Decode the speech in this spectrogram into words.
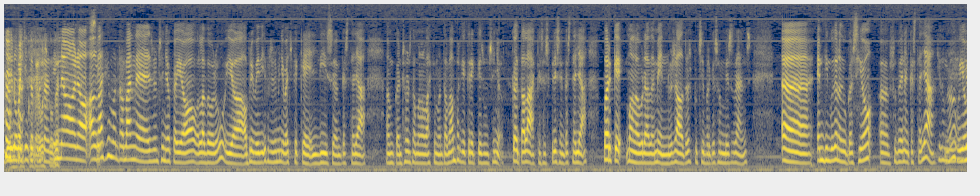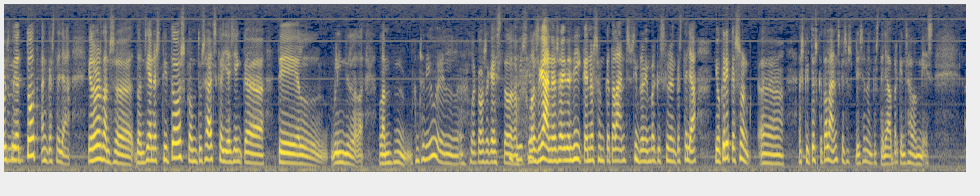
Jo no vaig interpretar bé. No, no, el Vázquez Montalbán és un senyor que jo l'adoro i el primer dia precisament jo vaig fer aquell disc en castellà amb cançons de Manuel Vázquez Montalbán perquè crec que és un senyor català que s'expressa en castellà perquè, malauradament, nosaltres, potser perquè som més grans, eh, hem tingut una educació eh, absolutament en castellà. Jo també, no? Jo jo he estudiat tot en castellà. I aleshores, doncs, eh, doncs hi ha escriptors, com tu saps, que hi ha gent que té el, la, la, com se diu? El, la cosa aquesta, Intuïció. les ganes eh, de dir que no són catalans simplement perquè escriuen en castellà. Jo crec que són eh, escriptors catalans que s'expressen en castellà perquè en saben més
